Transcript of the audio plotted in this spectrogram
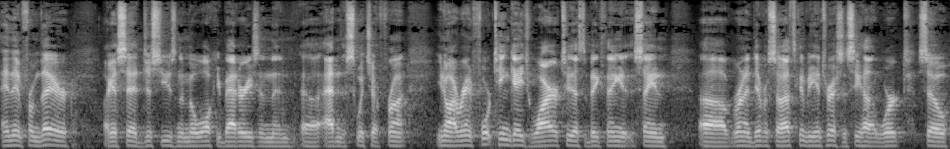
and then from there, like I said, just using the Milwaukee batteries and then uh, adding the switch up front. You know, I ran 14 gauge wire too. That's the big thing. It's saying uh, running different, so that's going to be interesting to see how that worked. So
